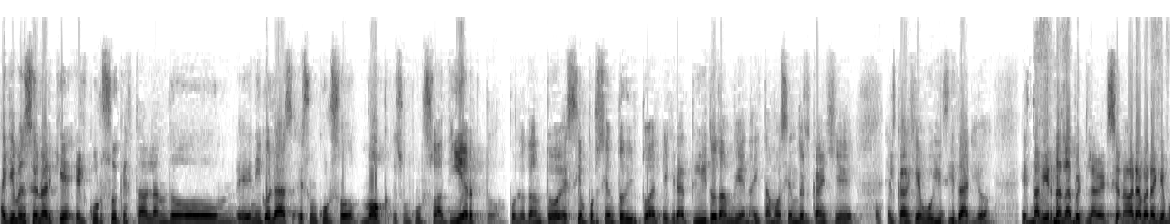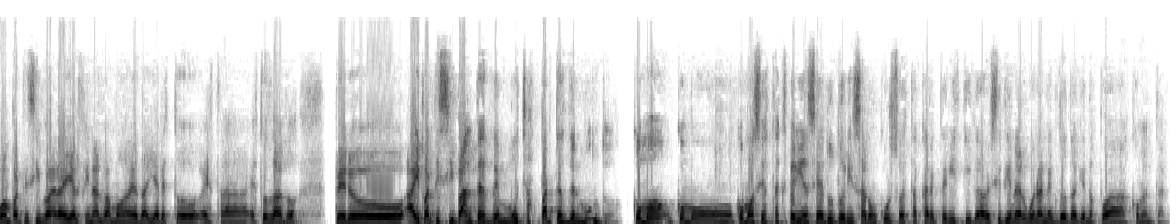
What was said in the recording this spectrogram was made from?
Hay que mencionar que el curso que está hablando eh, Nicolás es un curso MOOC, es un curso abierto. Por lo tanto, es 100% virtual, es gratuito también. Ahí estamos haciendo el canje, el canje publicitario. Está abierta la, versión ahora para que puedan participar. Ahí al final vamos a detallar esto, estos datos. Pero hay participantes de muchas partes del mundo. ¿Cómo, cómo, cómo ha sido esta experiencia de tutorizar un curso de características? A ver si tiene alguna anécdota que nos puedas comentar.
